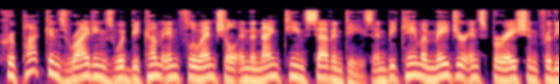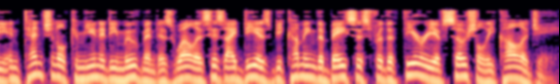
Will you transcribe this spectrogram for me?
Kropotkin's writings would become influential in the 1970s and became a major inspiration for the intentional community movement as well as his ideas becoming the basis for the theory of social ecology.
